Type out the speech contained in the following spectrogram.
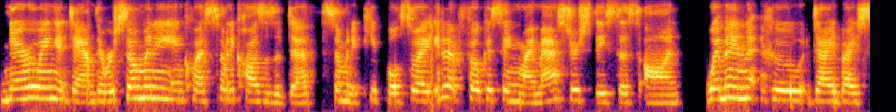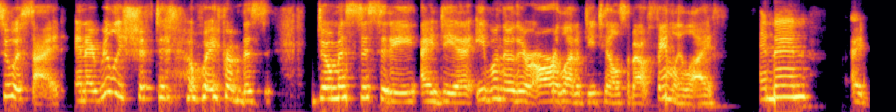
narrowing it down. There were so many inquests, so many causes of death, so many people. So I ended up focusing my master's thesis on women who died by suicide. And I really shifted away from this domesticity idea, even though there are a lot of details about family life. And then I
